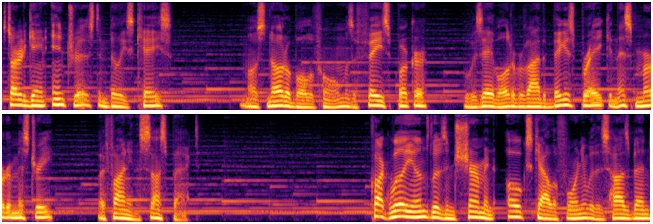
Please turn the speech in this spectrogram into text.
started to gain interest in Billy's case, most notable of whom was a Facebooker who was able to provide the biggest break in this murder mystery by finding the suspect. Clark Williams lives in Sherman Oaks, California with his husband,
